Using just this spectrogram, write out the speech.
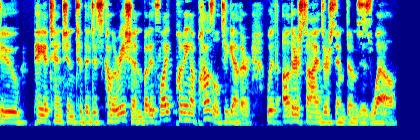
to pay attention to the discoloration, but it's like putting a puzzle together with other signs or symptoms as well.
